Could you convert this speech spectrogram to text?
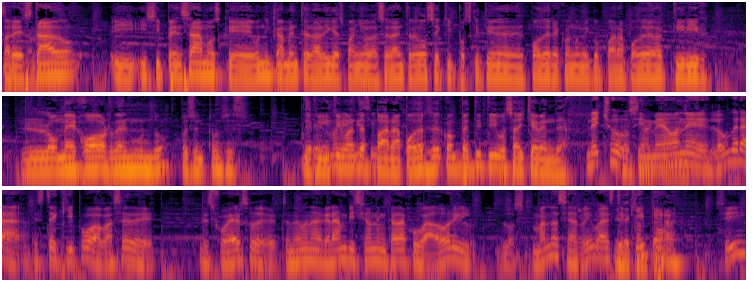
prestado. Y, y si pensamos que únicamente la Liga Española se da entre dos equipos que tienen el poder económico para poder adquirir lo mejor del mundo, pues entonces definitivamente para poder ser competitivos hay que vender. De hecho, Simeone logra este equipo a base de, de esfuerzo, de tener una gran visión en cada jugador y lo- los manda hacia arriba a este de equipo. cantera. Sí,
